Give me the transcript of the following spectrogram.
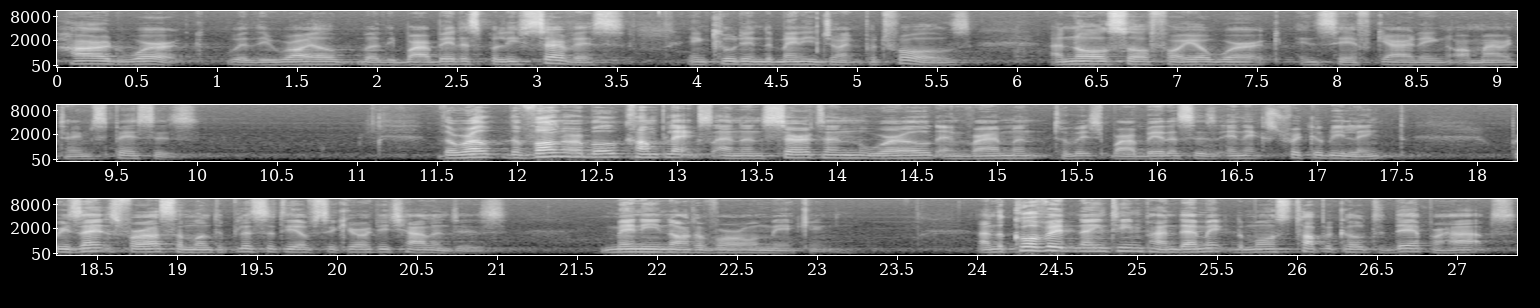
hard work with the Royal, with the Barbados Police Service, including the many joint patrols, and also for your work in safeguarding our maritime spaces. The, the, vulnerable, complex, and uncertain world environment to which Barbados is inextricably linked presents for us a multiplicity of security challenges, many not of our own making. And the COVID-19 pandemic, the most topical today perhaps,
